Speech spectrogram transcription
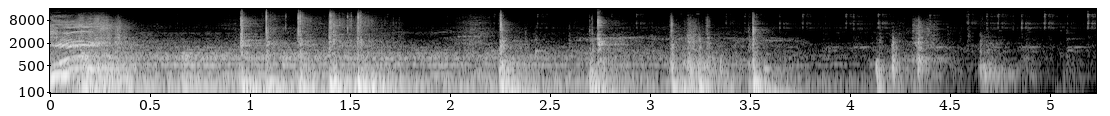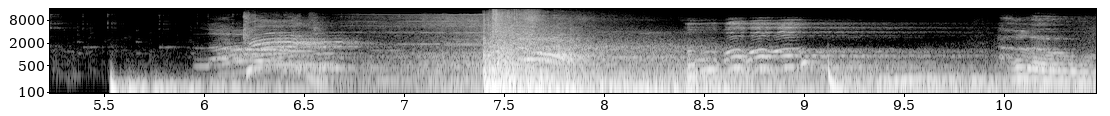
Hello? Hello.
